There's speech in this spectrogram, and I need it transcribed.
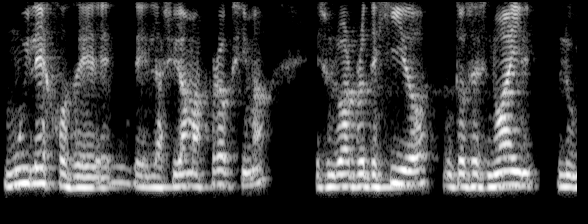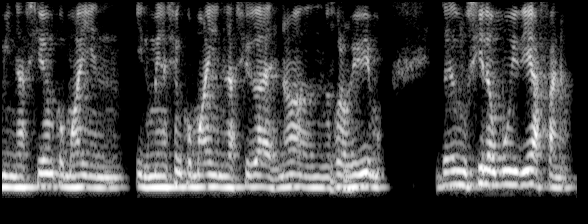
muy lejos de, de la ciudad más próxima, es un lugar protegido, entonces no hay iluminación como hay en, iluminación como hay en las ciudades, ¿no? donde nosotros vivimos. Entonces un cielo muy diáfano.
